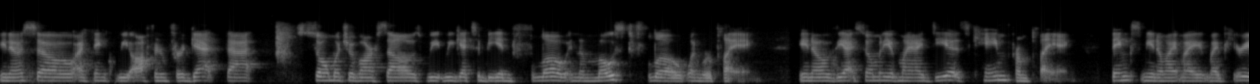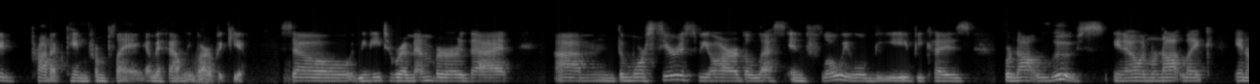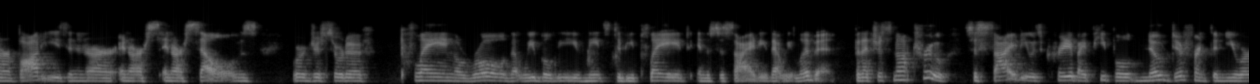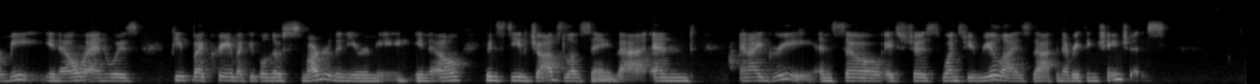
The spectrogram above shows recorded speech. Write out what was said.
You know, so I think we often forget that so much of ourselves. We, we get to be in flow, in the most flow when we're playing. You know, the, so many of my ideas came from playing. Things, you know, my, my, my period product came from playing at my family barbecue. So we need to remember that um, the more serious we are, the less in flow we will be because we're not loose, you know, and we're not like in our bodies and in our in our in ourselves. We're just sort of playing a role that we believe needs to be played in the society that we live in. But that's just not true. Society was created by people no different than you or me, you know, and was pe- by created by people no smarter than you or me, you know. Even Steve Jobs loved saying that, and and I agree. And so it's just once we realize that, then everything changes.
